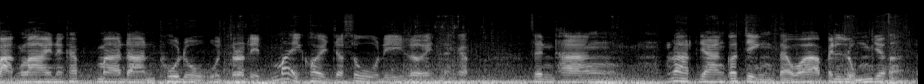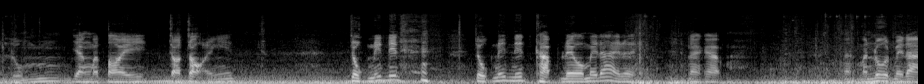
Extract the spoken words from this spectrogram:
ปากลายนะครับ มาด่านภูดูอุตรดิตถไม่ค่อยจะสู้ดีเลยนะครับ เส้นทางลาดยางก็จริง แต่ว่าเป็นหลุมเยอะ หลุมยางมาตอยเจาะๆอย่างนี้ จุกนิดๆจุกนิดๆขับเร็วไม่ได้เลยนะครับ มันรูดไม่ได้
